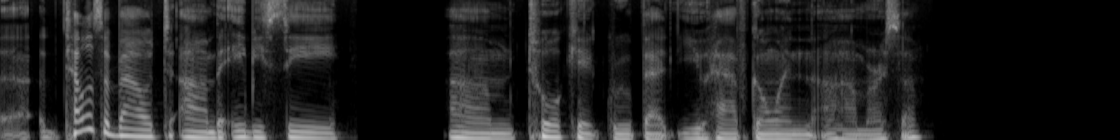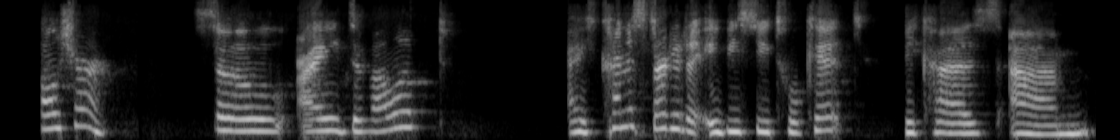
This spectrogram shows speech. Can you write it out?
uh, tell us about um the ABC um toolkit group that you have going, uh, Marissa. Oh, sure. So I developed, I kind of started an ABC toolkit because um,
